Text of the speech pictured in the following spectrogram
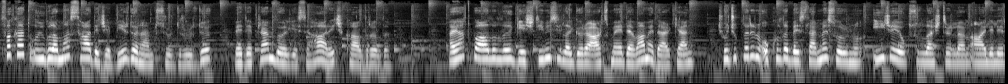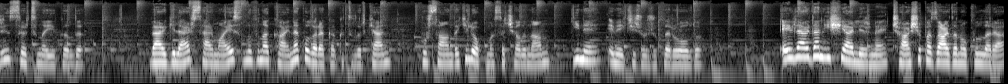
Fakat uygulama sadece bir dönem sürdürüldü ve deprem bölgesi hariç kaldırıldı. Hayat bağlılığı geçtiğimiz yıla göre artmaya devam ederken çocukların okulda beslenme sorunu iyice yoksullaştırılan ailelerin sırtına yıkıldı. Vergiler sermaye sınıfına kaynak olarak akıtılırken kursağındaki lokması çalınan yine emekçi çocukları oldu. Evlerden iş yerlerine, çarşı pazardan okullara,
